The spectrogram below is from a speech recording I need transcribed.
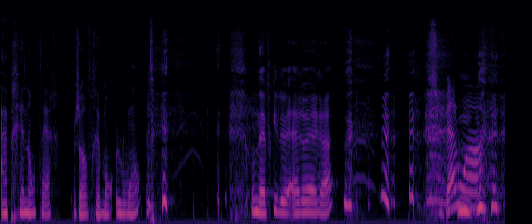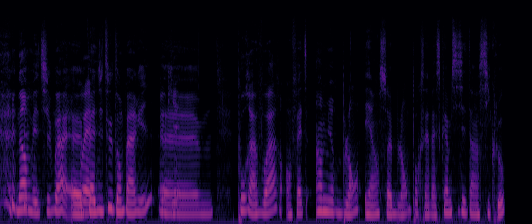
après Nanterre, genre vraiment loin. on a pris le RERA. Super loin. non, mais tu vois, euh, Ouais. pas du tout dans Paris. Ok. euh, pour avoir en fait un mur blanc et un sol blanc pour que ça fasse comme si c'était un cyclo.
